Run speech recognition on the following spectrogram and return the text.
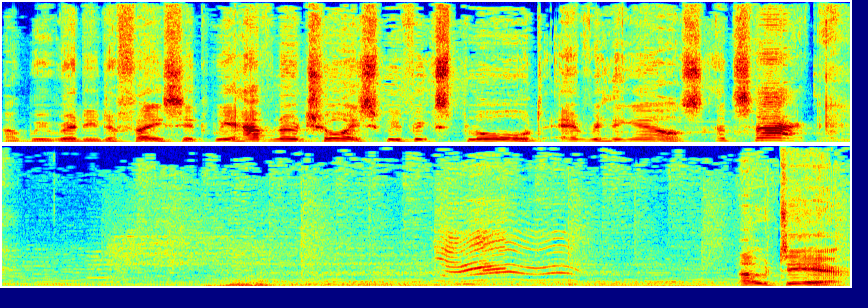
Are we ready to face it? We have no choice. We've explored everything else. Attack! Oh dear.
